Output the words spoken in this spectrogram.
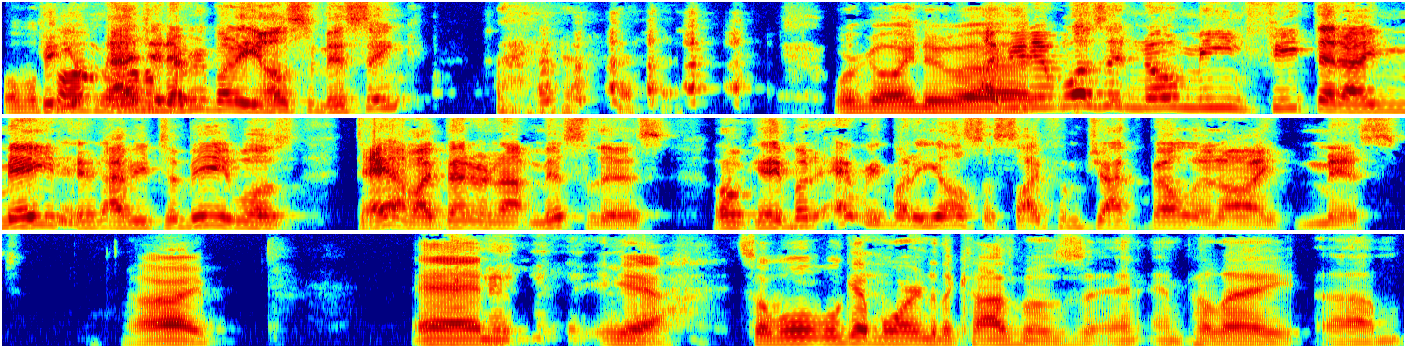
Well, we'll Can you talk a imagine everybody else missing? We're going to. Uh, I mean, it wasn't no mean feat that I made it. I mean, to me, it was damn. I better not miss this. Okay, but everybody else, aside from Jack Bell and I, missed. All right. And yeah, so we'll we'll get more into the Cosmos and, and Pele um,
